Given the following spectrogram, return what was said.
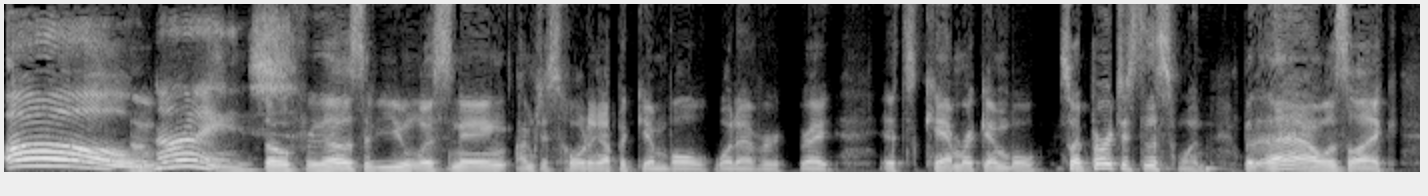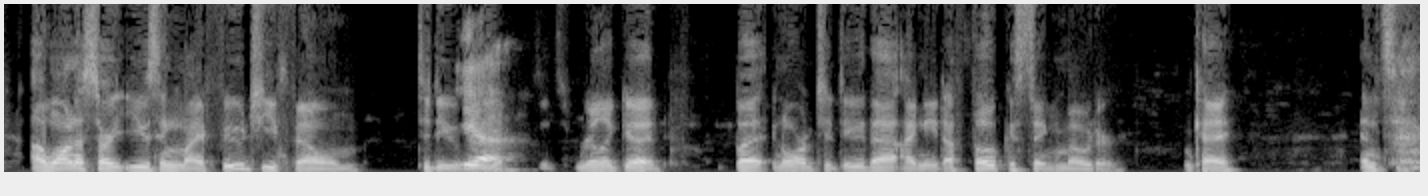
Oh, So- nice. so for those of you listening i'm just holding up a gimbal whatever right it's camera gimbal so i purchased this one but then i was like i want to start using my Fujifilm to do Yeah. videos. it's really good but in order to do that i need a focusing motor okay and so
